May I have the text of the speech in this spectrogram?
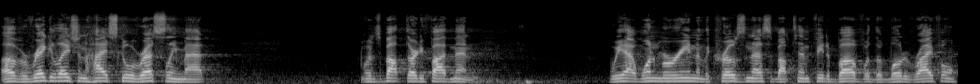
of a regulation high school wrestling mat, was about 35 men. We had one Marine in the crow's nest about 10 feet above with a loaded rifle.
